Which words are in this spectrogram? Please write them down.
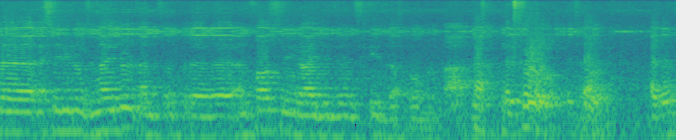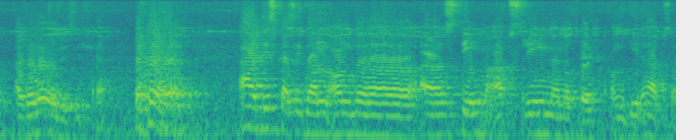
the SE Linux enable and uh, enforcing, I didn't see that problem. Ah, Ah, that's cool. That's cool. I don't, I don't know this issue. I discussed it on, on the uh, Steam upstream and Okay. on GitHub, so.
